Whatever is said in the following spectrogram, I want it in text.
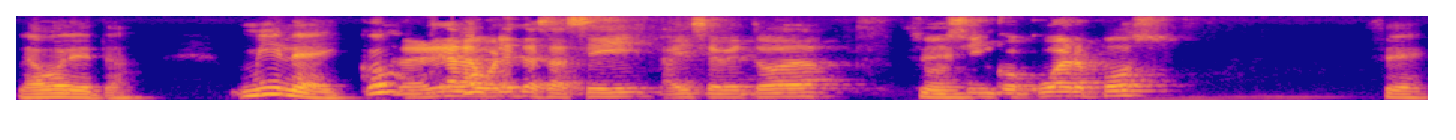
La boleta. Miley. ¿Cómo? En realidad la boleta es así, ahí se ve toda. Son cinco cuerpos. Sí.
